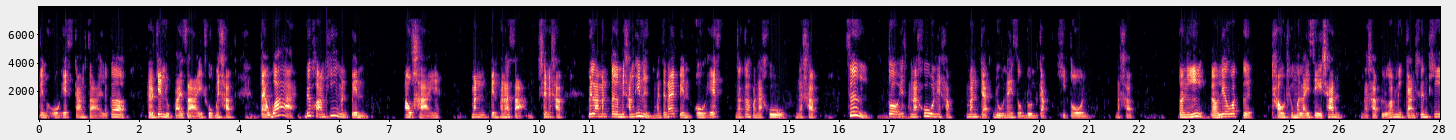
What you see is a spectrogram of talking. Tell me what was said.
เป็น OS กลางสาย แล้วก็ไฮโดรเจนอยู่ปลายสายถูกไหมครับ แต่ว่าด้วยความที่มันเป็นเอัลคายเนี่ย มันเป็นพันธะสามใช่ไหมครับ เวลามันเติมในครั้งที่หนึ่งมันจะได้เป็น OS แล้วก็พันธะคู่นะครับ ซึ่งตัว OS พันธะคู่เนี่ยครับ มันจะอยู่ในสมดุลกับคีโตนนะครับ ตัวนี้เราเรียกว่าเกิด tautomization นะครับ หรือว่ามีการเคลื่อนที่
